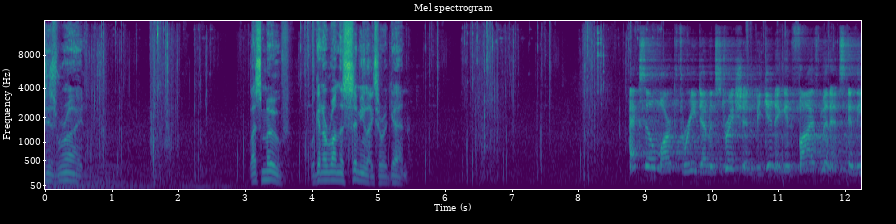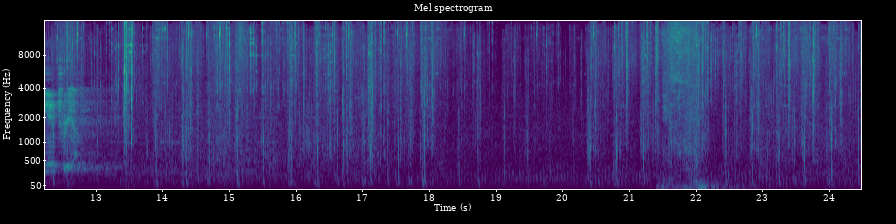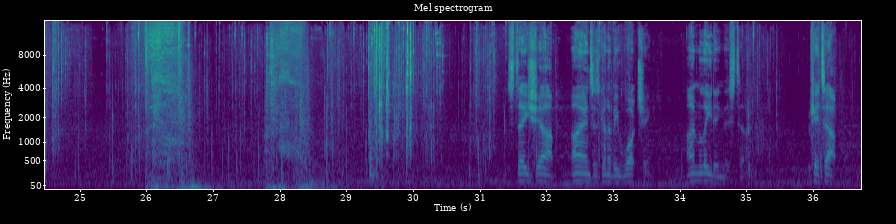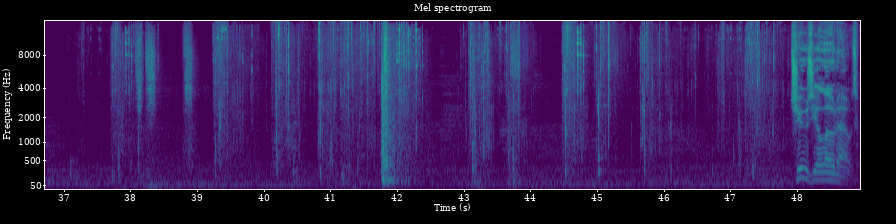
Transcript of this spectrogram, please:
Is right. Let's move. We're gonna run the simulator again. Exo Mark III demonstration beginning in five minutes in the atrium. Stay sharp. Irons is gonna be watching. I'm leading this time. Kit up. Choose your loadout.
